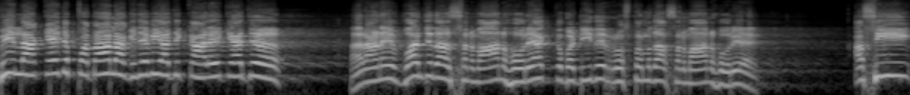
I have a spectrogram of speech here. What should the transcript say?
ਵੀ ਇਲਾਕੇ 'ਚ ਪਤਾ ਲੱਗ ਜੇ ਵੀ ਅੱਜ ਕਾਲੇ ਕਿ ਅੱਜ ਰਾਣੇ ਵੰਜ ਦਾ ਸਨਮਾਨ ਹੋ ਰਿਹਾ, ਕਬੱਡੀ ਦੇ ਰੁਸਤਮ ਦਾ ਸਨਮਾਨ ਹੋ ਰਿਹਾ ਅਸੀਂ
